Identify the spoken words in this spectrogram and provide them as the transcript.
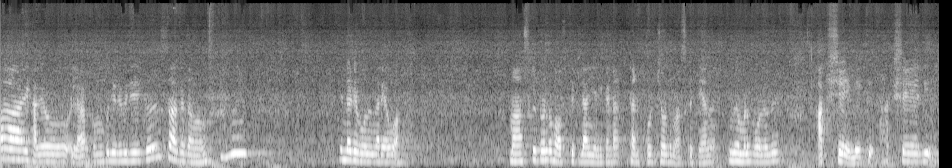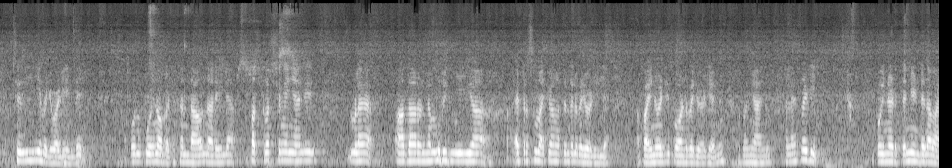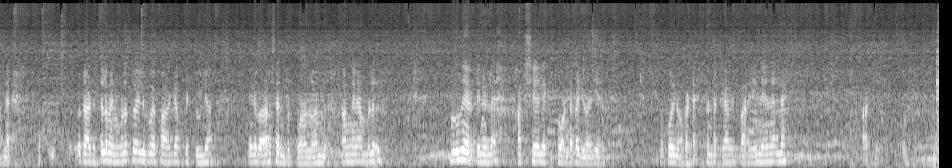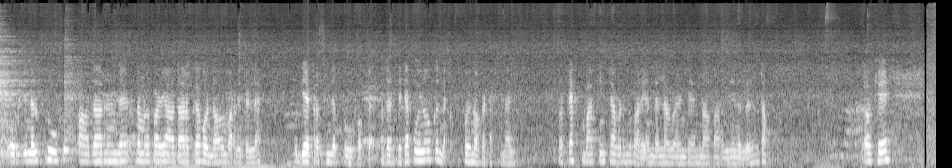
Hi hello എല്ലാവർക്കും പുതിയൊരു വീഡിയോയ്ക്ക് സ്വാഗതം. ഇന്നടി പോകുന്നറിയാവോ മാസ്ക് ഇട്ടുകൊണ്ട് ഹോസ്പിറ്റലാണ് ഇരിക്കേണ്ട തണുപ്പൊടിച്ചുകൊണ്ട് മാസ്ക് ഇട്ടിയാണ് ഇന്ന് നമ്മൾ പോകുന്നത് അക്ഷയയിലേക്ക്. അക്ഷയയിൽ ചെറിയ പരിപാടിയുണ്ട്. അപ്പോൾ ഒന്ന് പോയി നോക്കട്ടെ. എന്താവും അറിയില്ല. പത്ത് വർഷം കഴിഞ്ഞാൽ നമ്മളെ ആധാറെല്ലാം മുറിഞ്ഞ് ചെയ്യുക അഡ്രസ്സ് മാറ്റുക അങ്ങനത്തെ എന്തെങ്കിലും പരിപാടിയില്ല? അപ്പോൾ അതിന് വേണ്ടി പോകേണ്ട പരിപാടിയാണ്. അപ്പോൾ ഞാനും എല്ലാം റെഡി അപ്പോൾ ഇതിനടുത്ത് തന്നെ ഉണ്ടെന്നാണ് പറഞ്ഞത് ഒരു അടുത്തുള്ള വെൺകുളത്ത് അതിൽ പോയി പാകാൻ പറ്റൂല. അതിന് വേറെ സെന്ററിൽ പോകണം വന്ന്. അങ്ങനെ നമ്മൾ മൂന്ന് നേരത്തിനുള്ള അക്ഷയയിലേക്ക് പോകേണ്ട പരിപാടിയാണ്. അപ്പോൾ പോയി നോക്കട്ടെ എന്തൊക്കെയാണ് അവർ പറയുന്നതെന്നല്ലേ ഓക്കെ. ഒറിജിനൽ പ്രൂഫും ആധാറിന്റെ നമ്മളെ പഴയ ആധാറൊക്കെ കൊണ്ടുപോകാൻ പറഞ്ഞിട്ടുള്ള പുതിയ അഡ്രസ്സിന്റെ പ്രൂഫൊക്കെ അതെടുത്തിട്ടാണ് പോയി നോക്കുന്നത് പോയി നോക്കട്ടെ എന്നാലും ഓക്കെ ബാക്കി എനിക്ക് അവിടെ നിന്ന് പറയാം എന്തെല്ലാം വേണ്ടതെന്നാ പറഞ്ഞതെന്നുള്ളത് കേട്ടോ. ഓക്കെ.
